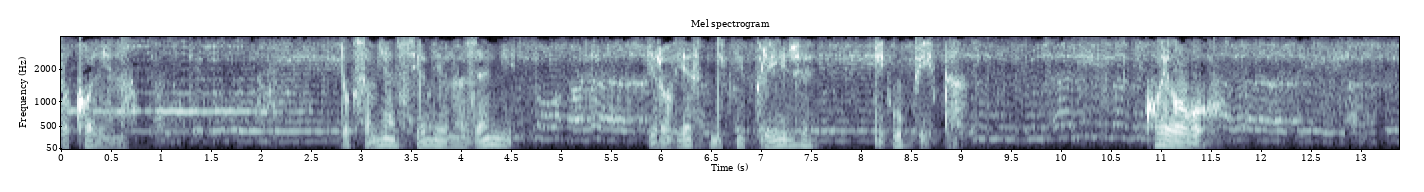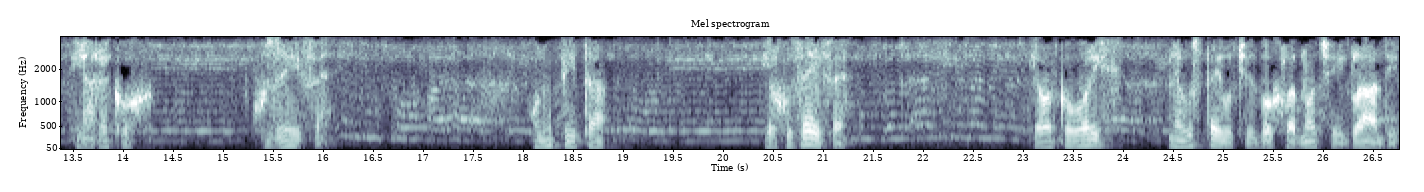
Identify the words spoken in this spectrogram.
do koljena. Dok sam ja sjedio na zemlji, vjerovjesnik mi priđe i upita ko je ovo? Ja rekoh Huzeife. On upita jel Huzeife? Ja odgovorih ne ustajući zbog hladnoće i gladi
